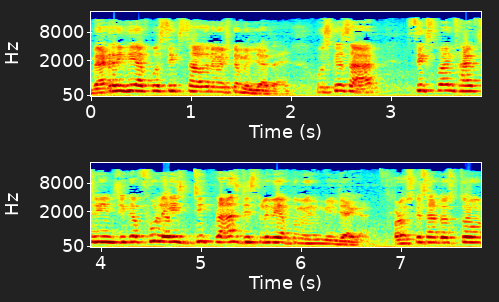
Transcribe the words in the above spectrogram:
बैटरी भी आपको सिक्स थाउज़ेंड का मिल जाता है। उसके साथ 6.53 इंच का full H D plus display भी आपको मिल जाएगा। और उसके साथ दोस्तों,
